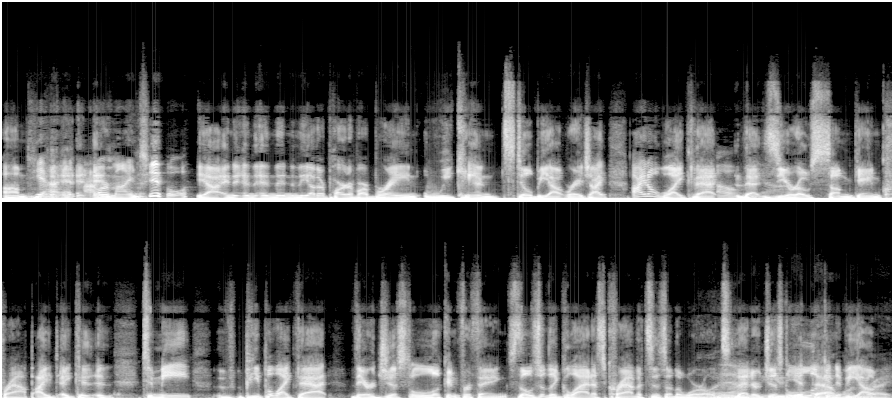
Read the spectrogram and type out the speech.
Um, Yeah, and, our mind too. yeah, and, and and then in the other part of our brain, we can still be outraged. I I don't like that Oh, that zero sum game crap. I, I 'cause, uh, to me, people like that, they're just looking for things. Those are the Gladys Kravitzes of the world Yeah. that are just looking to be out. right.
